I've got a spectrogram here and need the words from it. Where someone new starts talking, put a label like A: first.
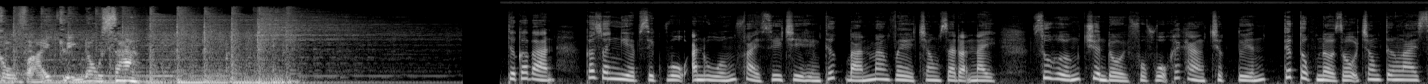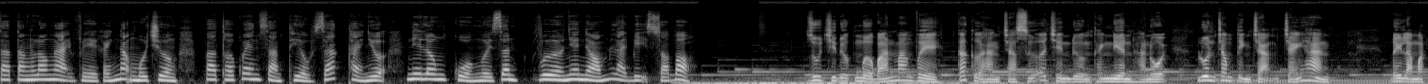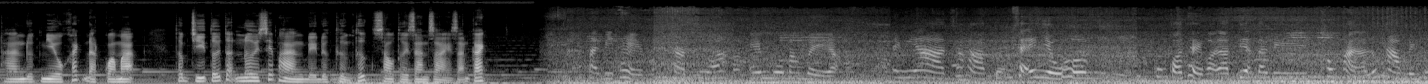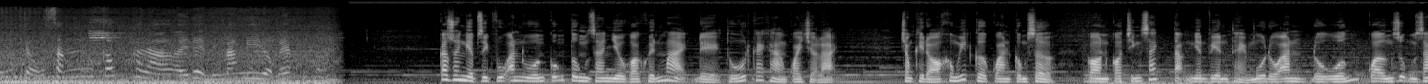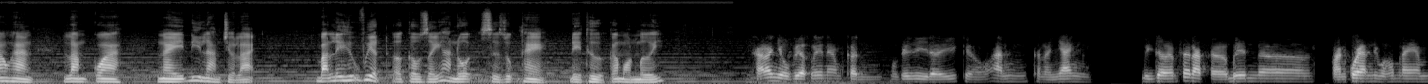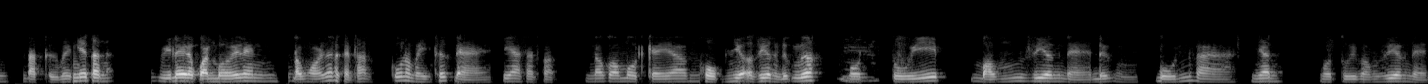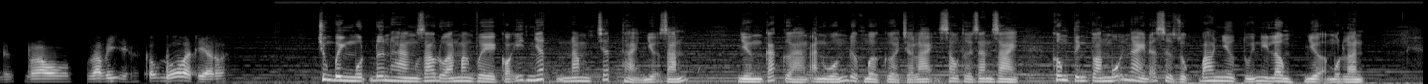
A: không phải chuyện đâu xa.
B: Thưa các bạn, các doanh nghiệp dịch vụ ăn uống phải duy trì hình thức bán mang về trong giai đoạn này. Xu hướng chuyển đổi phục vụ khách hàng trực tuyến tiếp tục nở rộ trong tương lai gia tăng lo ngại về gánh nặng môi trường và thói quen giảm thiểu rác thải nhựa, ni lông của người dân vừa nhen nhóm lại bị xóa bỏ.
C: Dù chỉ được mở bán mang về, các cửa hàng trà sữa trên đường Thanh Niên, Hà Nội luôn trong tình trạng cháy hàng. Đây là mặt hàng được nhiều khách đặt qua mạng, thậm chí tới tận nơi xếp hàng để được thưởng thức sau thời gian dài giãn cách.
D: Tại vì thẻ trà sữa em mua mang về ạ. Em nghĩ là chắc là cũng sẽ nhiều hơn cũng có thể gọi là tiện tại vì không phải là lúc nào mình cũng kiểu sẵn cốc hay là ấy để mình mang đi được ấy.
C: Các doanh nghiệp dịch vụ ăn uống cũng tung ra nhiều gói khuyến mại để thu hút khách hàng quay trở lại. Trong khi đó không ít cơ quan công sở còn có chính sách tặng nhân viên thẻ mua đồ ăn, đồ uống qua ứng dụng giao hàng, làm quà ngày đi làm trở lại. Bạn Lê Hữu Việt ở Cầu Giấy Hà Nội sử dụng thẻ để thử các món mới.
E: Khá là nhiều việc nên em cần một cái gì đấy kiểu ăn thật là nhanh. Bình thường em sẽ đặt ở bên uh, quán quen nhưng mà hôm nay em đặt thử bên Nghĩa Tân. Vì đây là quán mới nên đóng gói rất là cẩn thận. Cũng là một hình thức để PR sản phẩm. Nó có một cái ờ, hộp nhựa riêng đựng nước, một túi bóng riêng để đựng bún và nhân, một túi bóng riêng để đựng rau, gia vị, cộng đũa và thìa thôi.
C: Trung bình một đơn hàng giao đồ ăn mang về có ít nhất 5 chất thải nhựa rắn. Nhưng các cửa hàng ăn uống được mở cửa trở lại sau thời gian dài, không tính toán mỗi ngày đã sử dụng bao nhiêu túi ni lông nhựa một lần.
